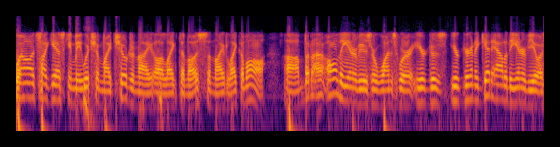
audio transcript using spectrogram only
Well, it's like asking me which of my children I, I like the most, and I like them all. Um, but uh, all the interviews are ones where you're you're, you're going to get out of the interview a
